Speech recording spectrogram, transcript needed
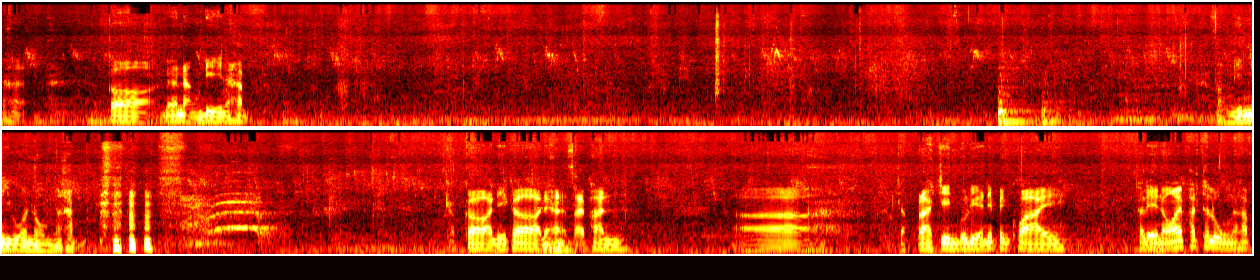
นะฮะก็เนื้อหนังดีนะครับ ฝั่งนี้มีวัวนมนะครับ ครับก็อันนี้ก็นะฮะสายพันธุ์จากปราจีนบุรีนนี้เป็นควายทะเลน้อยพัทลุงนะครับ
